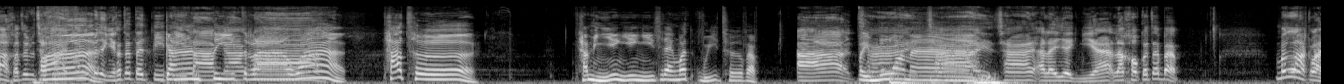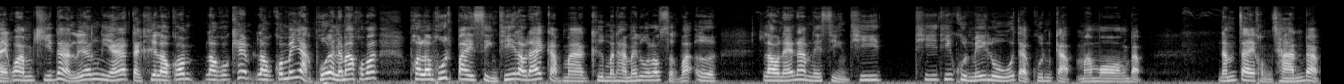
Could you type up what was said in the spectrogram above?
อเขาจะใช่อ่าเขาจะเป็นอย่างนี้เขาจะตีการตีตราว่า ถ้าเธอทำอย่างนี้อย่างนี้อย่างนี้แสดงว่าอุ้ยเธอแบบอ่าไปมั่วมาใช่ใช่อะไรอย่างเงี้ย แล้วเขาก็จะแบบมันหลากหลายความคิดอะเรื่องเนี้ย แต่คือเราก็เราก็แค่เราก็ไม่อยากพูดอะไรมาก เพราะว่าพอเราพูดไปสิ่งที่เราได้กลับมา คือมันทำให้รู้เราสึกว่า เออ เราแนะนำในสิ่งที่ ที่ที่คุณไม่รู้ แต่คุณกลับมามองแบบน้ำใจของฉันแบบ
